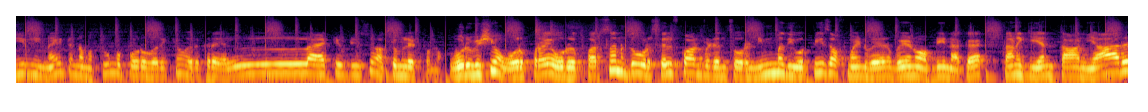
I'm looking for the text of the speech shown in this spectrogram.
ஈவினிங் நைட்டு நம்ம தூங்க போகிற வரைக்கும் இருக்கிற எல்லா ஆக்டிவிட்டீஸும் அக்குமுலேட் பண்ணோம். ஒரு விஷயம் ஒரு ப்ரைய ஒரு பர்சனுக்கு ஒரு செல்ஃப் கான்ஃபிடென்ஸ் ஒரு நிம்மதி ஒரு பீஸ் ஆஃப் மைண்ட் வேணும் வேணும் அப்படின்னாக்க தனக்கு என் தான் யார்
